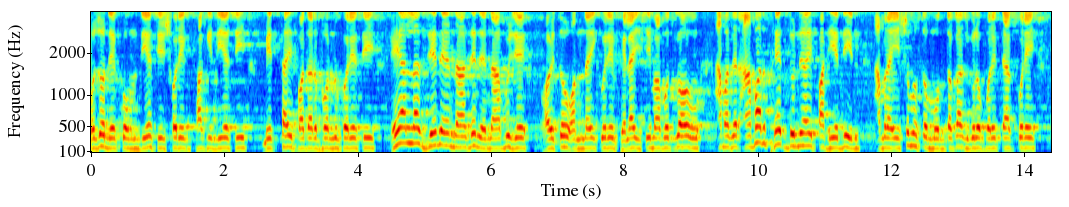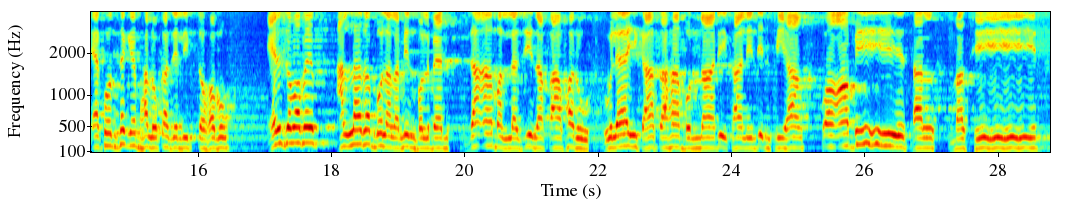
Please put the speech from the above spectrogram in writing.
ওজনে কম দিয়েছি শরীর ফাঁকি দিয়েছি, মিথ্যায় পদার্পণ করেছি। হে আল্লাহ, জেনে না জেনে না বুঝে হয়তো অন্যায় করে ফেলাইছি মাবুদ গৌ আমাদের আবার ফের দুনিয়ায় পাঠিয়ে দিন, আমরা এই সমস্ত মন্দ কাজগুলো পরিত্যাগ করে এখন থেকে ভালো কাজে লিপ্ত হব। এর জবাবে আল্লাহ রব্বুল আলমিন বলবেন যা আমাল্লাজিনা কাফারু, উলাইকা সাহাবুন নারি খালিদিন ফিহা, ওয়া আবিসাল মাসির।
